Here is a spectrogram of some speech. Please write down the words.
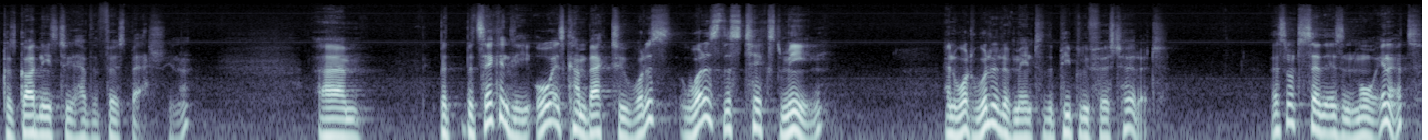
because God needs to have the first bash, you know? Um, but, but secondly, always come back to what, is, what does this text mean and what would it have meant to the people who first heard it? That's not to say there isn't more in it,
